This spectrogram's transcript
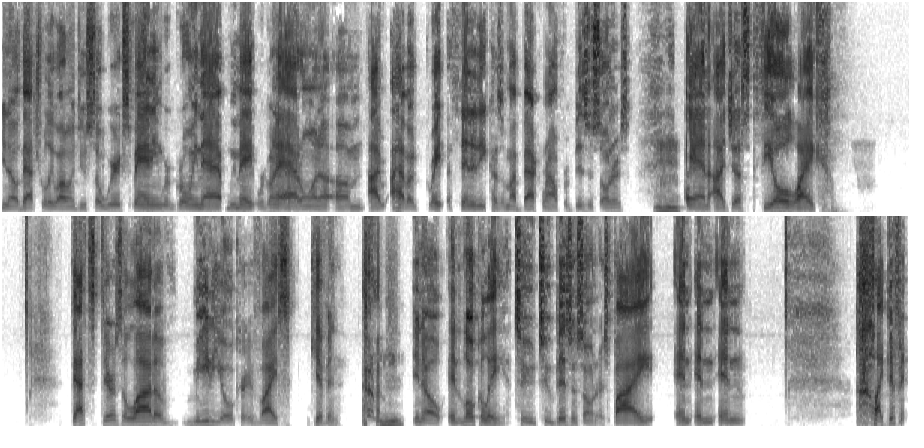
you know that's really what I want to do. So we're expanding, we're growing that. We may we're going to add on a um I, I have a great affinity because of my background for business owners Mhm. and I just feel like that's there's a lot of mediocre advice given Mhm. you know it locally to to business owners by and and and like different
